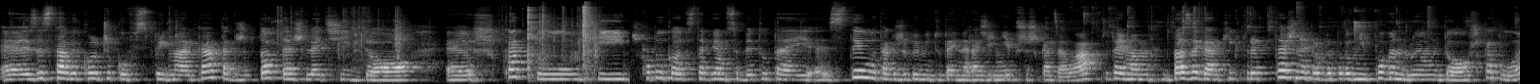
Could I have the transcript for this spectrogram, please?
e, zestawy kolczyków z Primarka, także to też leci do e, szkatułki. Szkatułkę odstawiłam sobie tutaj e, z tyłu, tak żeby mi tutaj na razie nie przeszkadzała. Tutaj mam dwa zegarki, które też najprawdopodobniej powędrują do szkatuły.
